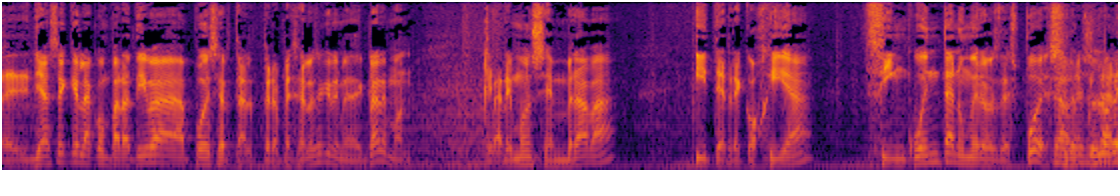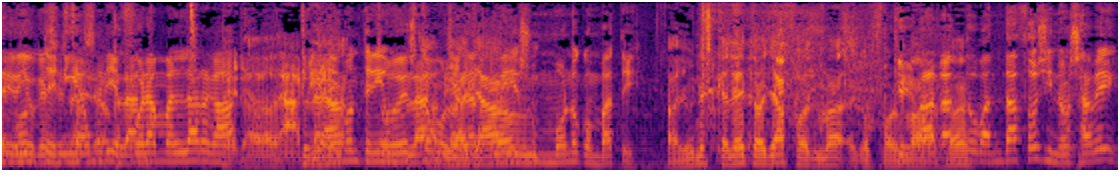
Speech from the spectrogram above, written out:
Eh, ya sé que la comparativa puede ser tal, pero pensad en los X-Men de Claremont. Claremont sembraba y te recogía 50 números después. Claro, Pero que Claremont que si tenía esta un serie plan. fuera más larga, Pero había, Claremont tenía un plan. como ya es un- mono combate. hay un esqueleto ya forma- Que formado. va dando ¿no? bandazos y no sabe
